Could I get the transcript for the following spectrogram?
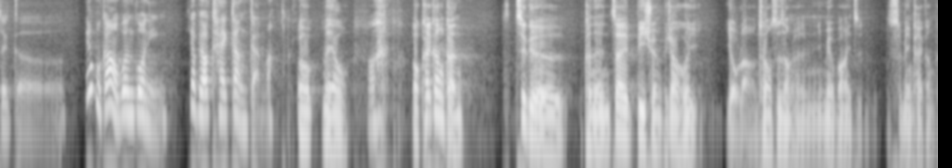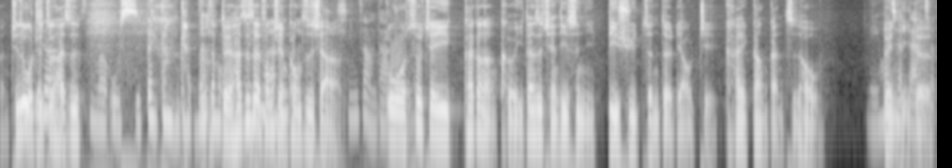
这个，因为我刚刚有问过你要不要开杠杆嘛？呃，没有，哦，开杠杆这个可能在币圈比较会有啦，传统市场可能你没有办法一直。随便开杠杆，其实我觉得这个还是什么五十倍杠杆那种，对，还是在风险控制下啦。心脏大，我是建议开杠杆可以，但是前提是你必须真的了解开杠杆之后，对你的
